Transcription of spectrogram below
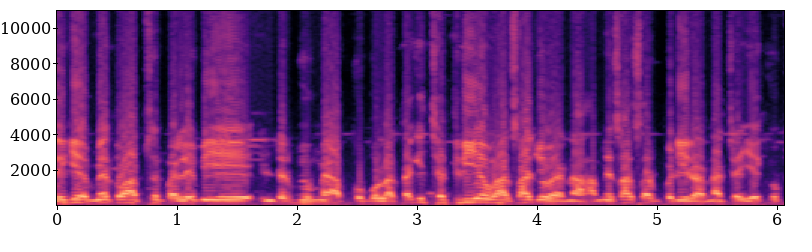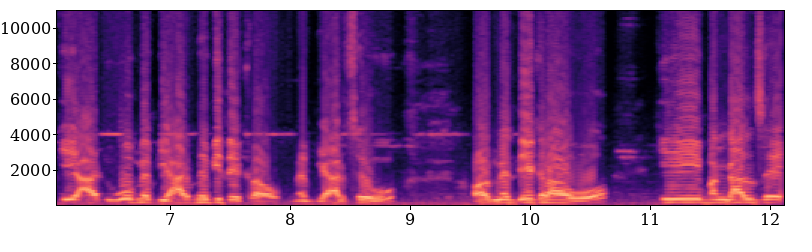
देखिए मैं तो आपसे पहले भी इंटरव्यू में आपको बोला था कि क्षेत्रीय भाषा जो है ना हमेशा सरपरी रहना चाहिए क्योंकि आज वो मैं बिहार में भी देख रहा हूँ। मैं बिहार से हूँ और मैं देख रहा हूँ कि बंगाल से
